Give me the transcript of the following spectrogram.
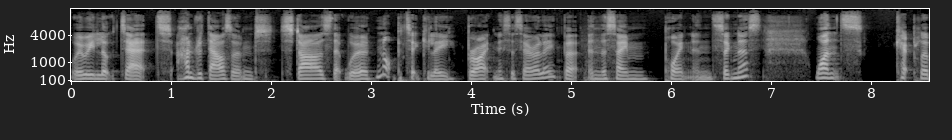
where we looked at hundred thousand stars that were not particularly bright necessarily, but in the same point in Cygnus. Once Kepler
